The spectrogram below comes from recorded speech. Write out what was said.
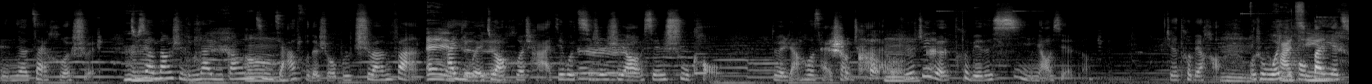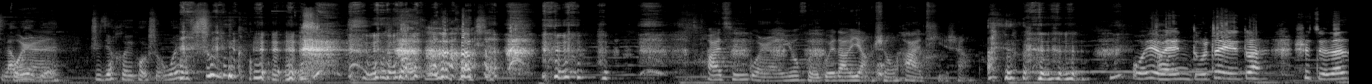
人家再喝水。就像当时林黛玉刚进贾府的时候，不是吃完饭，她以为就要喝茶，结果其实是要先漱口，对，然后才上茶来。我觉得这个特别的细描写的，觉得特别好。我说我以后半夜起来，我也别直接喝一口水，我也漱一口，我也喝一口水。花青果然又回归到养生话题上。我以为你读这一段是觉得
